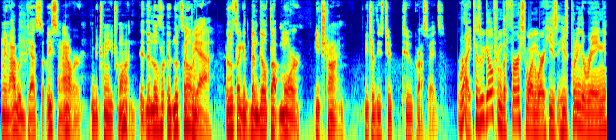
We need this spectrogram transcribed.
I mean, I would guess at least an hour in between each one. It, it looks it looks like oh the- yeah. it looks like it's been built up more each time. Each of these two two crossfades. Right, because we go from the first one where he's he's putting the ring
